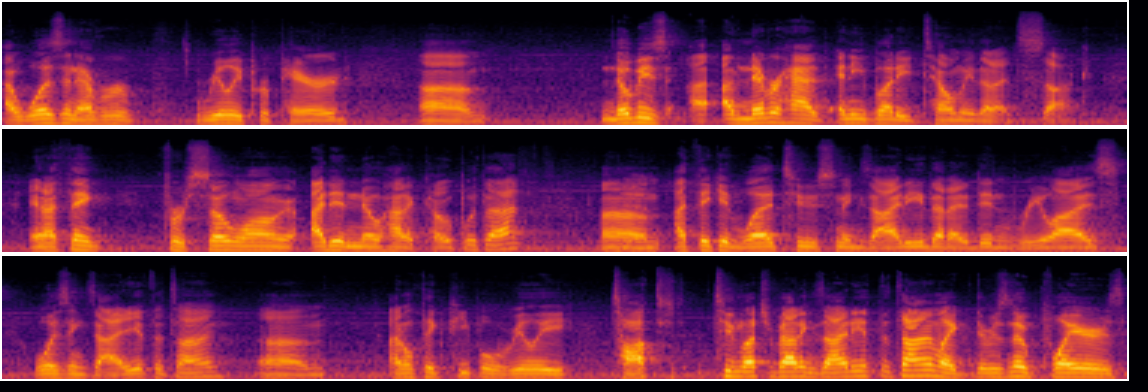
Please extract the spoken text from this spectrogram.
I wasn't ever really prepared. Um, nobody's I, I've never had anybody tell me that I'd suck, and I think for so long I didn't know how to cope with that. Um, I think it led to some anxiety that I didn't realize was anxiety at the time. Um, I don't think people really talked too much about anxiety at the time. Like there was no players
